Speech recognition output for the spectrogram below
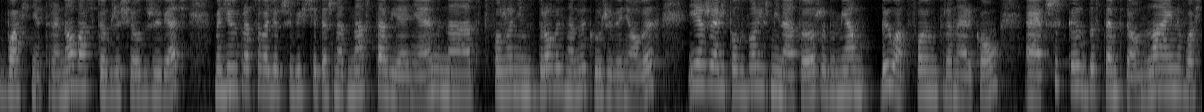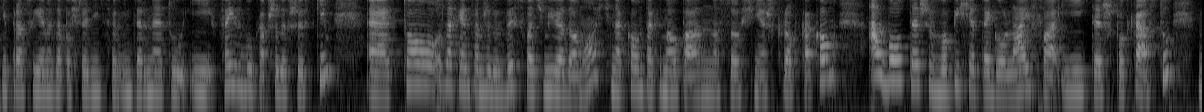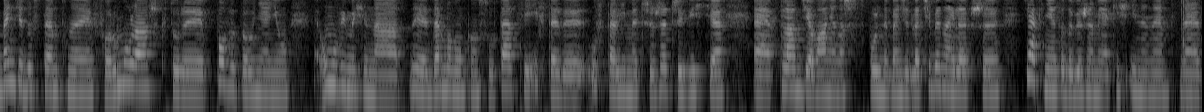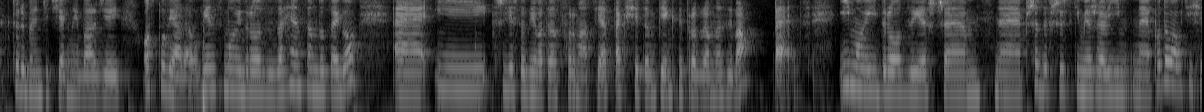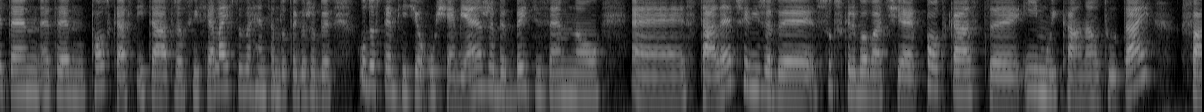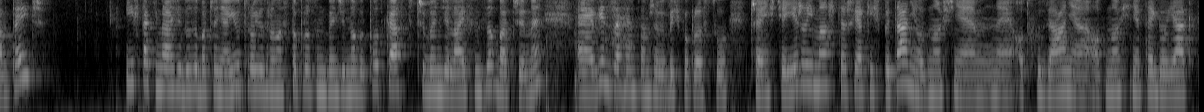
właśnie trenować, dobrze się odżywiać. Będziemy pracować oczywiście też nad nastawieniem, nad tworzeniem zdrowych nawyków żywieniowych. Jeżeli pozwolisz mi na to, żebym ja była Twoją trenerką, e, wszystko jest dostępne online, właśnie pracujemy za pośrednictwem internetu i Facebooka przede wszystkim, e, to zachęcam, żeby wysłać mi wiadomość na kontakt małpaannasośnierz.com albo też w opisie tego live'a i też podcastu będzie dostępny formularz, który po wypełnieniu umówimy się na y, darmową konsultację i wtedy ustalimy, czy rzeczywiście e, plan działania nasz wspólny będzie dla Ciebie najlepszy. Jak nie, to dobierzemy jakiś inny, e, który będzie Ci jak najbardziej odpowiadał. Więc moi drodzy, zachęcam do tego. E, I 30-dniowa transformacja, tak się ten piękny program nazywa. Pants. I moi drodzy, jeszcze e, przede wszystkim, jeżeli e, podobał Ci się ten, e, ten podcast i ta transmisja live, to zachęcam do tego, żeby udostępnić ją u siebie, żeby być ze mną stale, czyli żeby subskrybować podcast i mój kanał tutaj, fanpage I w takim razie do zobaczenia jutro. Jutro na 100% będzie nowy podcast, czy będzie live, zobaczymy. E, więc zachęcam, żeby być po prostu częściej. Jeżeli masz też jakieś pytanie odnośnie e, odchudzania, odnośnie tego, jak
